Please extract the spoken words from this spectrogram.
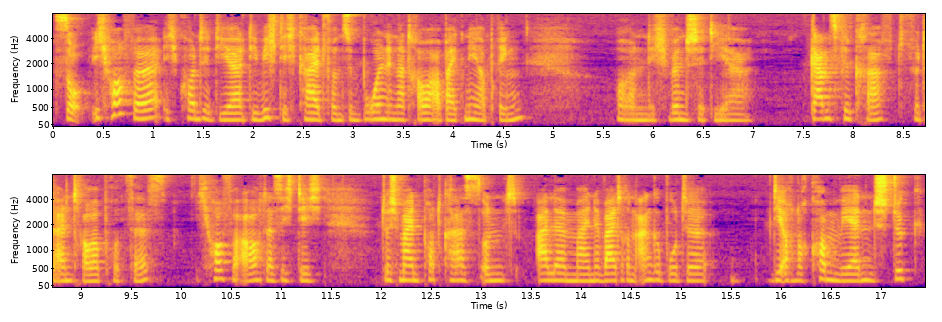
so, ich hoffe, ich konnte dir die Wichtigkeit von Symbolen in der Trauerarbeit näher bringen. Und ich wünsche dir ganz viel Kraft für deinen Trauerprozess. Ich hoffe auch, dass ich dich durch meinen Podcast und alle meine weiteren Angebote, die auch noch kommen werden, ein Stück,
